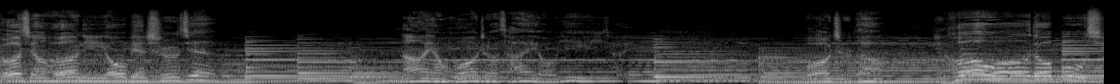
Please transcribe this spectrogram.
多想和你游遍世界，那样活着才有意义。我知道你和我都不喜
